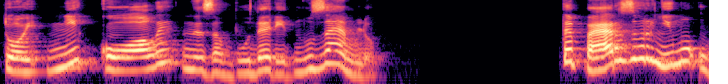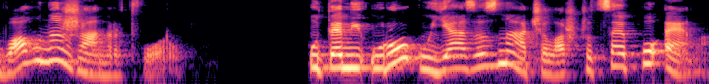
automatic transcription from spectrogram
той ніколи не забуде рідну землю. Тепер звернімо увагу на жанр твору. У темі уроку я зазначила, що це поема.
